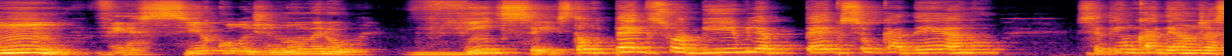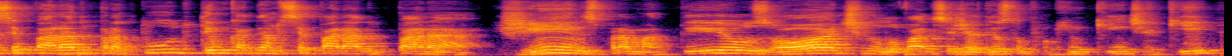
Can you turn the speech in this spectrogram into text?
1, versículo de número 26. Então, pegue sua Bíblia, pegue seu caderno. Você tem um caderno já separado para tudo, tem um caderno separado para Gênesis, para Mateus, ótimo, louvado seja Deus, está um pouquinho quente aqui.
